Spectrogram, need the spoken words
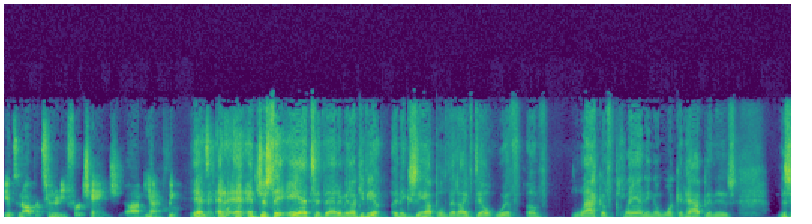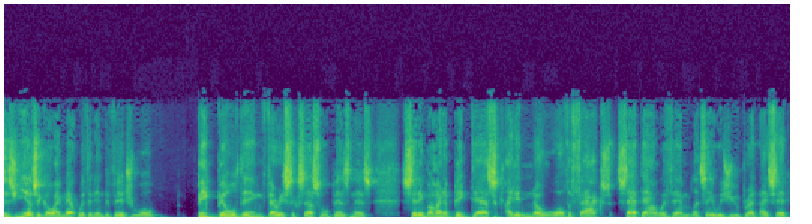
it's an opportunity for change. Um, yeah, please, please and, and, and, just to add to that, I mean, I'll give you an example that I've dealt with of lack of planning and what could happen is this is years ago. I met with an individual, big building, very successful business, sitting behind a big desk. I didn't know all the facts, sat down with him. Let's say it was you, Brett, and I said,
